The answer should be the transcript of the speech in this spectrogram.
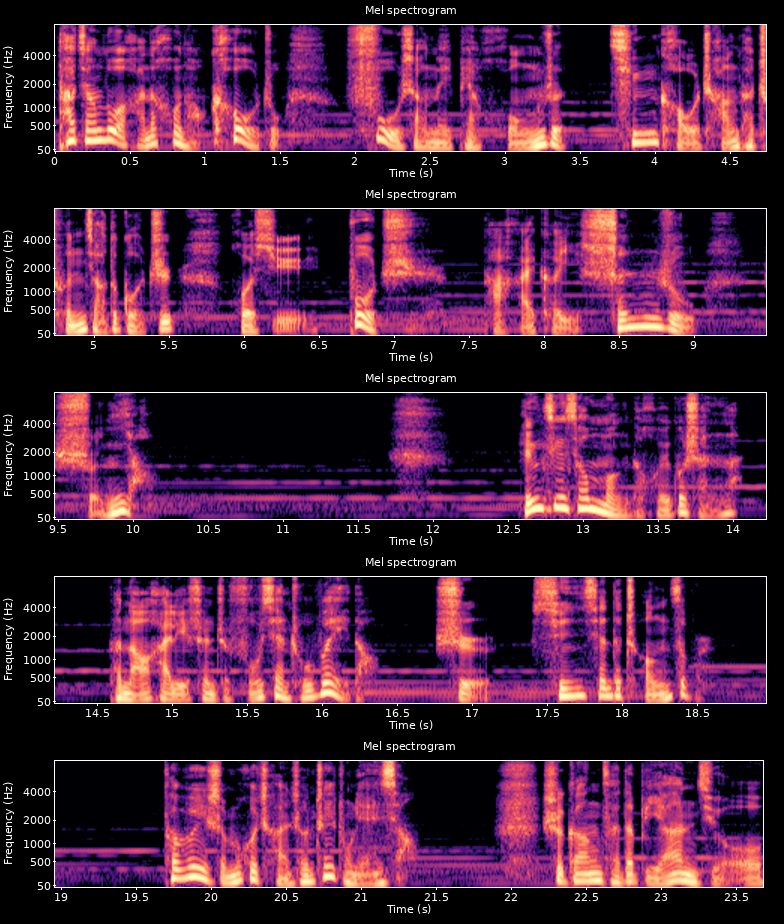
他将洛寒的后脑扣住，附上那片红润、亲口尝他唇角的果汁，或许不止，他还可以深入。吮咬，林青霄猛地回过神来，他脑海里甚至浮现出味道，是新鲜的橙子味他为什么会产生这种联想？是刚才的彼岸酒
